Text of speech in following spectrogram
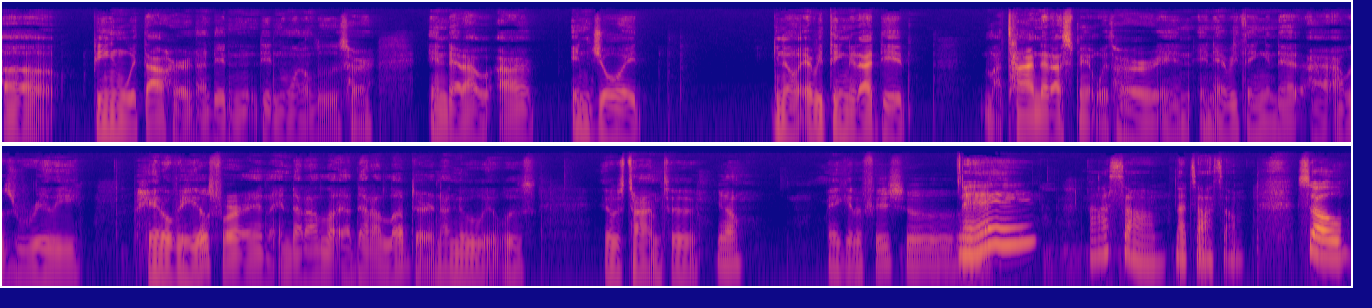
uh, being without her, and I didn't didn't want to lose her, and that I I enjoyed, you know, everything that I did, my time that I spent with her, and and everything, and that I, I was really head over heels for her, and and that I lo- uh, that I loved her, and I knew it was it was time to, you know, make it official. Hey, awesome. That's awesome. So,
